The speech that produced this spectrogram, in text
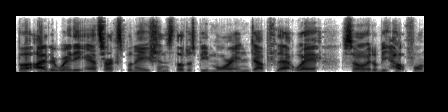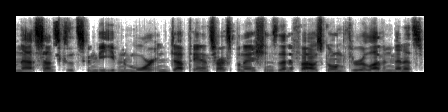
But either way, the answer explanations, they'll just be more in-depth that way. So it'll be helpful in that sense because it's going to be even more in-depth answer explanations than if I was going through 11 minutes.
